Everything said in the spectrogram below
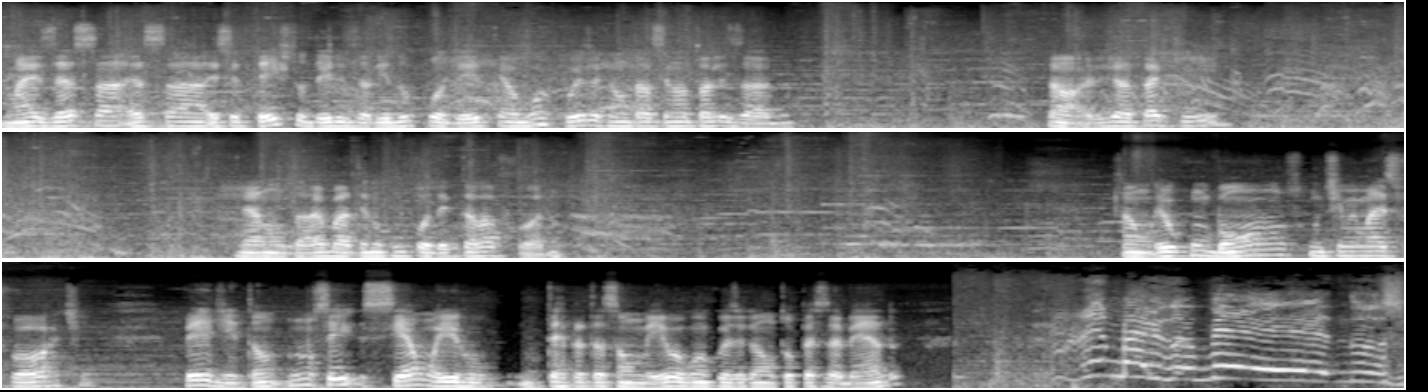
Mas essa, essa, esse texto deles ali do poder tem alguma coisa que não está sendo atualizada. Então, ele já está aqui. Já não está batendo com o poder que está lá fora. Então, eu com bônus, com um time mais forte, perdi. Então, não sei se é um erro de interpretação meu, alguma coisa que eu não estou percebendo. Mais ou menos,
